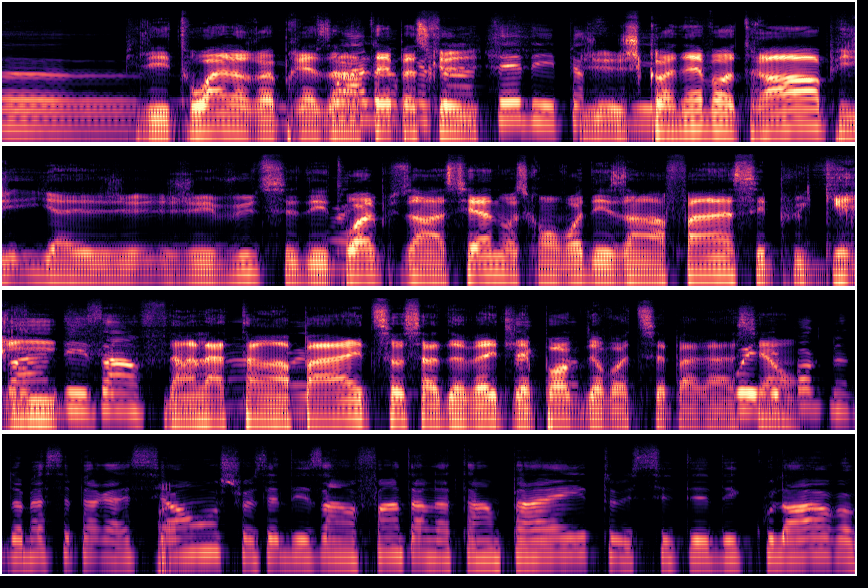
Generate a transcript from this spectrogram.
Euh, Puis les toiles représentaient, toiles parce que représentaient Je, connais votre art, puis j'ai vu, c'est des Ouais. toiles plus anciennes où est-ce qu'on voit des enfants, c'est plus gris. des enfants. Dans la ouais. tempête, ça, ça devait être l'époque de votre Oui, séparation. l'époque de, ma séparation, je faisais des enfants dans la tempête. C'était des couleurs, euh,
